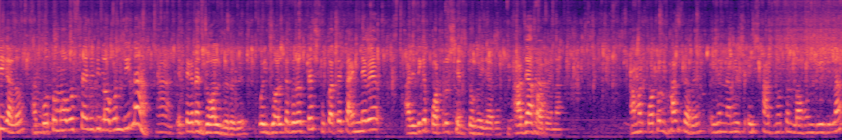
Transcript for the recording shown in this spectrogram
শুকিয়ে গেল। আর প্রথম অবস্থায় যদি লবণ দিই না হ্যাঁ। এর থেকে একটা জল বেরোবে। ওই জলটা বেরোতে শুকাতে টাইম নেবে আর এদিকে পটল সেদ্ধ হয়ে যাবে। ভাজা আচ্ছা। হবে না। আমার পটল ভাজতে হবে ওই জন্য আমি এই স্বাদ মতন লবণ দিয়ে দিলাম।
